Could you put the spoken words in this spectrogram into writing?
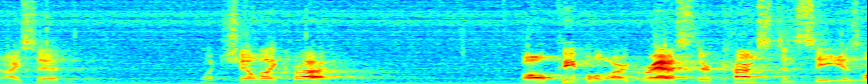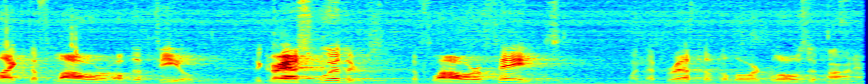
And I said, What shall I cry? All people are grass. Their constancy is like the flower of the field. The grass withers, the flower fades when the breath of the Lord blows upon it.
